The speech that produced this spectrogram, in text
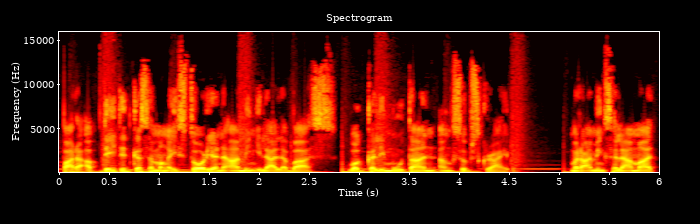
Para updated ka sa mga istorya na aming ilalabas, huwag kalimutan ang subscribe. Maraming salamat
